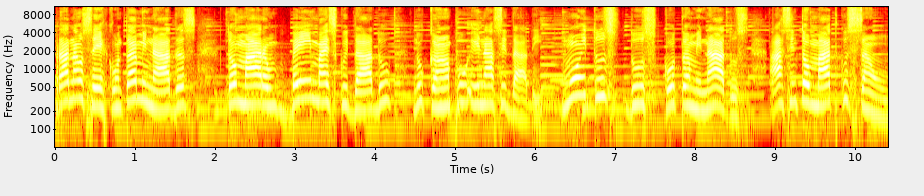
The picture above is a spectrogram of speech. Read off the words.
para não ser contaminadas, tomaram bem mais cuidado no campo e na cidade. Muitos dos contaminados assintomáticos são,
